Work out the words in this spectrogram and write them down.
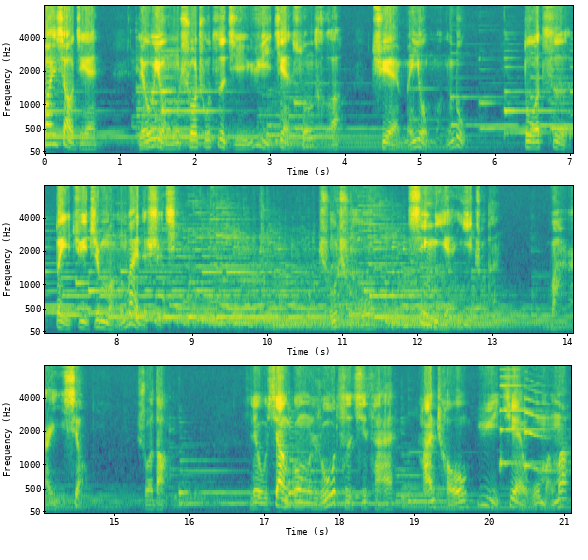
欢笑间，刘勇说出自己遇见孙和却没有蒙路，多次被拒之门外的事情。楚楚杏眼一转，莞尔一笑，说道：“柳相公如此奇才。”还愁遇见无门吗？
